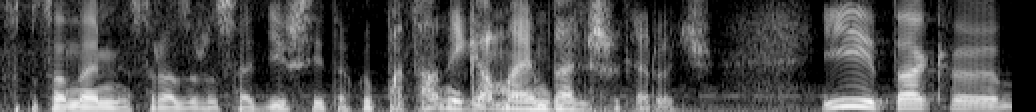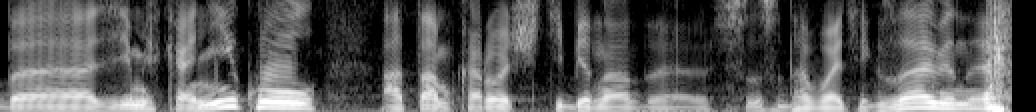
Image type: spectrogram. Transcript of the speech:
С пацанами сразу же садишься и такой, пацаны, гамаем дальше, короче. И так э, до зимних каникул, а там, короче, тебе надо сдавать экзамены.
